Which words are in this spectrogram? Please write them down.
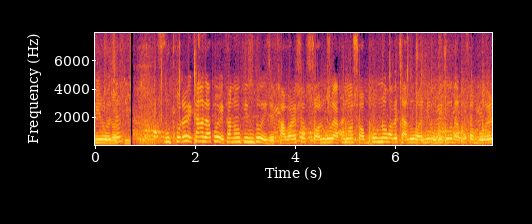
ভিড় হয়েছে। ফুড কোর্টের এখানে দেখো এখানেও কিন্তু এই যে খাবারের সব স্টলগুলো এখনও সম্পূর্ণভাবে চালু হয়নি। ওদিকেও দেখো সব বইয়ের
